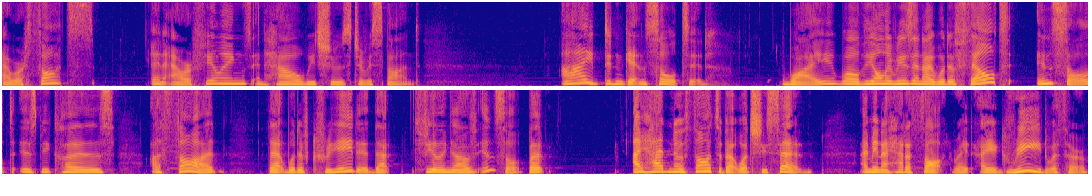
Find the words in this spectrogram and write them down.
our thoughts and our feelings and how we choose to respond. I didn't get insulted. Why? Well, the only reason I would have felt insult is because a thought that would have created that feeling of insult. But I had no thoughts about what she said. I mean, I had a thought, right? I agreed with her.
